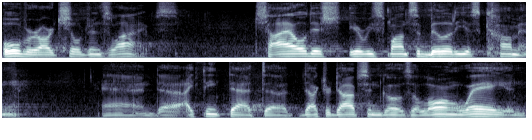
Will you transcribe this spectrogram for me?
over our children's lives. Childish irresponsibility is common. And uh, I think that uh, Dr. Dobson goes a long way in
